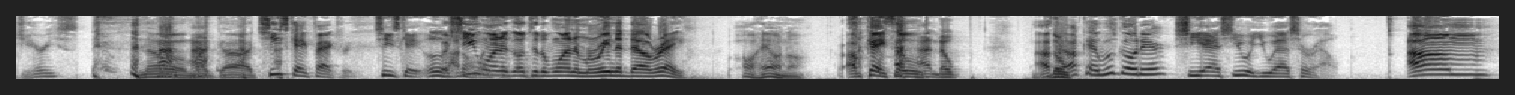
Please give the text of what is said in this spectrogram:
Jerry's no my god Cheesecake Factory cheesecake. Ugh, but I she don't like wanted to that go to the one in Marina Del Rey oh hell no. okay so nope. I was Nope. like, okay we'll go there She asked you or you asked her out? um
